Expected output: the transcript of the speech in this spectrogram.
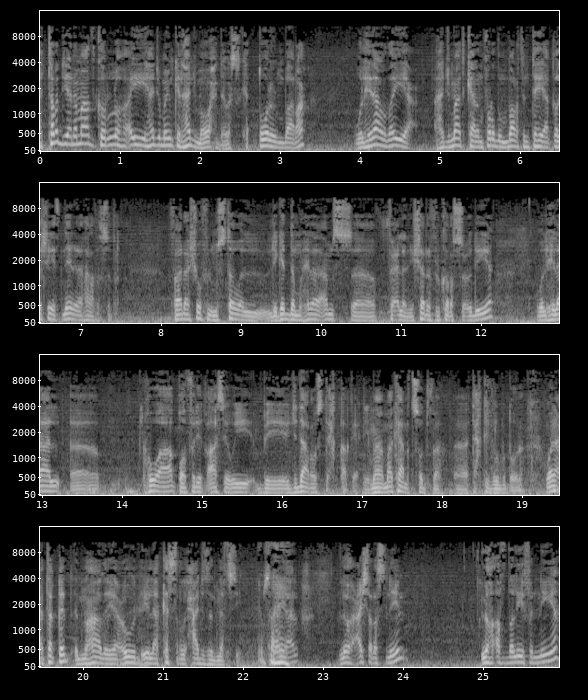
الترجي أنا ما أذكر له أي هجمة يمكن هجمة واحدة بس طول المباراة. والهلال ضيع هجمات كان المفروض المباراة تنتهي أقل شيء 2 إلى 3 0 فأنا أشوف المستوى اللي قدمه الهلال أمس آه، فعلا يشرف الكرة السعودية. والهلال آه، هو أقوى فريق آسيوي بجداره واستحقاق يعني ما ما كانت صدفة آه، تحقيق البطولة. وأنا أعتقد إنه هذا يعود إلى كسر الحاجز النفسي. صحيح. له عشر سنين له أفضلية فنية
